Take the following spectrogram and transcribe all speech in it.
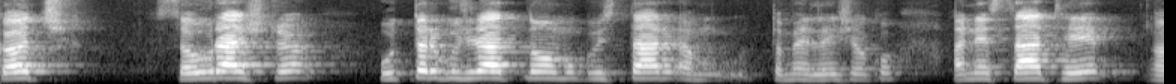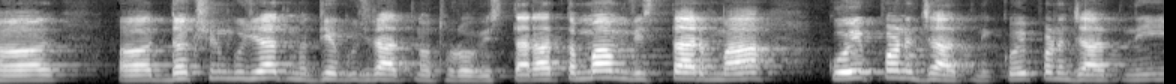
કચ્છ, સૌરાષ્ટ્ર, ઉત્તર ગુજરાતનો અમુક વિસ્તાર તમે લઈ શકો. અને સાથે દક્ષિણ ગુજરાત, મધ્ય ગુજરાતનો થોડો વિસ્તાર. આ તમામ વિસ્તારમાં કોઈ પણ જાતની, કોઈ પણ જાતની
